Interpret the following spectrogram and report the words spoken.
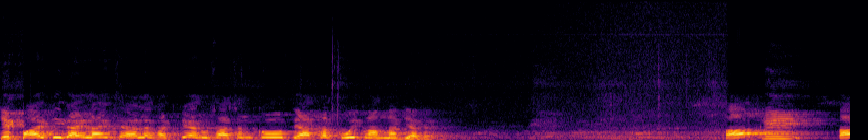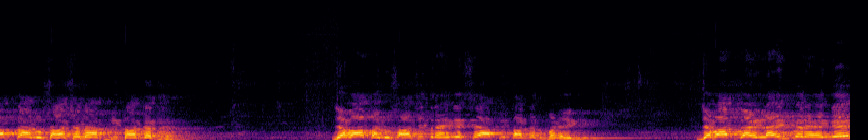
कि पार्टी गाइडलाइन से अलग हटके अनुशासन को त्याग कर कोई काम ना किया करें। आपकी, आपका अनुशासन, आपकी ताकत है। जब आप अनुशासित रहेंगे, इससे आपकी ताकत बढ़ेगी। जब आप गाइडलाइन पे रहेंगे,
